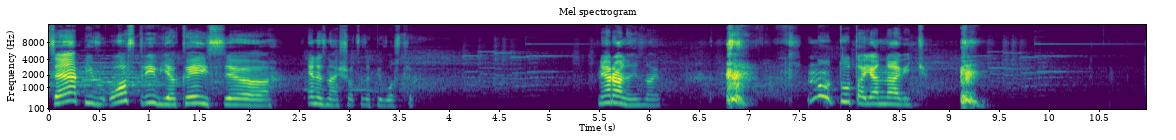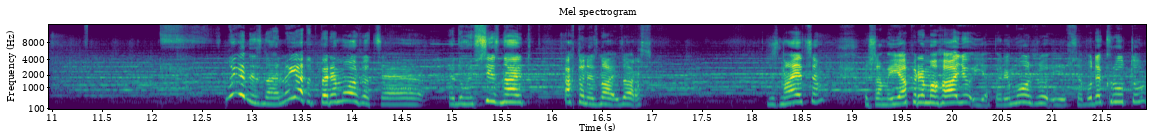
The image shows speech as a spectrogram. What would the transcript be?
Це півострів якийсь. е, Я не знаю, що це за півострів. Я реально не знаю. ну, тут а я навіть. ну, я не знаю. Ну я тут переможу, це. Я думаю, всі знають. А хто не знає зараз. Дізнається, що саме я перемагаю, і я переможу, і все буде круто.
